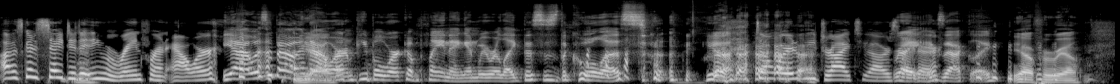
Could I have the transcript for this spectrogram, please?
I was going to say, did it even rain for an hour? yeah, it was about an Yeah. hour and people were complaining and we were like, this is the coolest. yeah. Don't worry, it'll be dry two hours Right, later. Right, exactly. yeah, for real.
